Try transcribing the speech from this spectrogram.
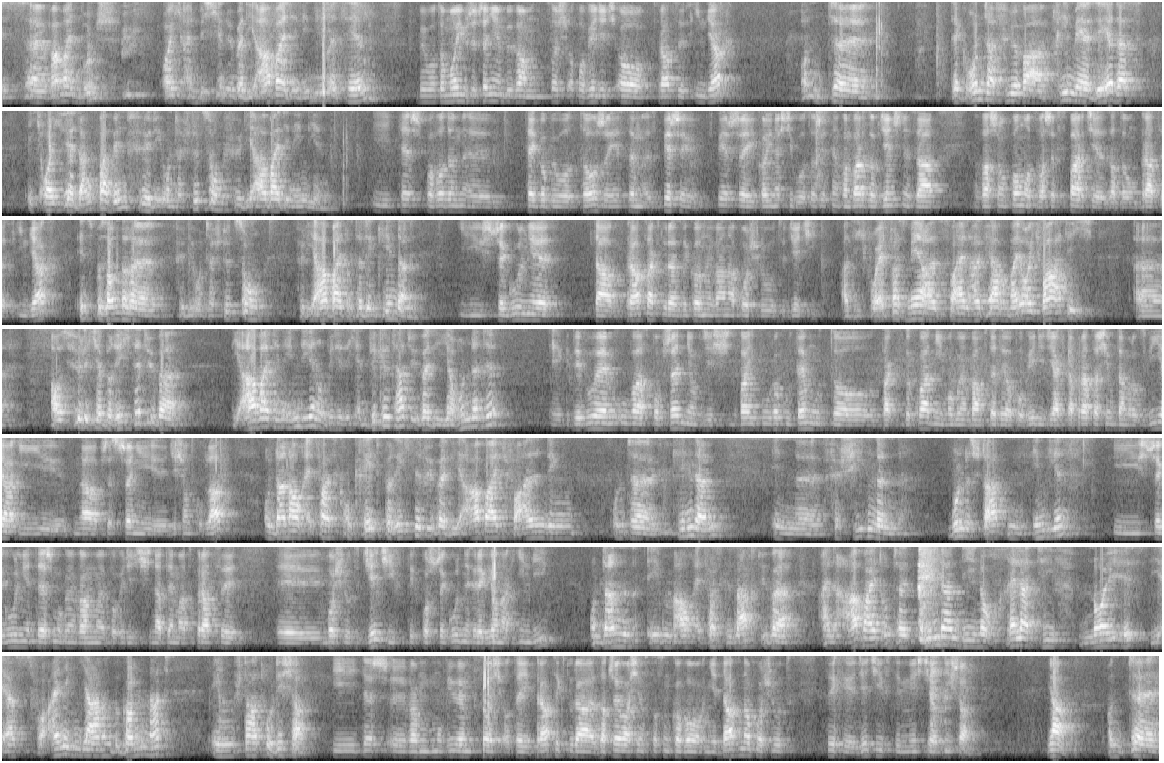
Es äh, war mein Wunsch, euch ein bisschen über die Arbeit in Indien erzählen. Było to moim życzeniem, by Wam coś opowiedzieć o pracy w Indiach. Und äh, der Grund dafür war primär der, dass ich euch sehr dankbar bin für die Unterstützung für die Arbeit in Indien. I też powodem e, tego było to, że jestem z pierwszej, w pierwszej kolejności było to, że jestem Wam bardzo wdzięczny za Waszą pomoc, Wasze wsparcie za tą pracę w Indiach. Insbesondere für die Unterstützung für die Arbeit unter den Kindern. I szczególnie ta praca, która jest wykonywana pośród dzieci. Als ich vor etwas mehr als zweieinhalb Jahren bei euch war, hatte ich äh, ausführlicher berichtet über die Arbeit in Indien und wie sie sich entwickelt hat über die Jahrhunderte. Gdy byłem u Was poprzednio, gdzieś 2,5 roku temu, to tak dokładniej mogłem Wam wtedy opowiedzieć, jak ta praca się tam rozwija i na przestrzeni dziesiątków lat. Und dann auch etwas konkret berichtet über die Arbeit vor allen Dingen unter Kindern in äh, verschiedenen Bundesstaaten Indiens. I szczególnie też mogłem Wam powiedzieć na temat pracy pośród dzieci w tych poszczególnych regionach Indii. Und dann eben auch etwas gesagt über eine Arbeit unter Kindern, die noch relativ neu ist, die erst vor einigen Jahren begonnen hat im Staat Odisha. I też e, Wam mówiłem coś o tej pracy, która zaczęła się stosunkowo niedawno pośród tych dzieci w tym mieście Odisha. Ja, und äh,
